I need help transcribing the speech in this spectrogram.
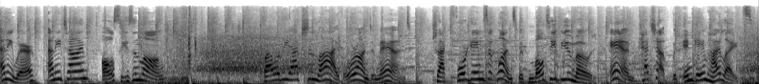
anywhere, anytime, all season long. Follow the action live or on demand. Track four games at once with multi view mode and catch up with in game highlights.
